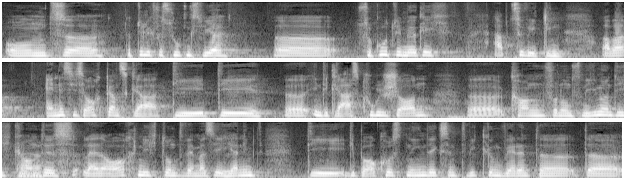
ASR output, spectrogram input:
Und natürlich versuchen es wir so gut wie möglich abzuwickeln. Aber eines ist auch ganz klar, die, die in die Glaskugel schauen, kann von uns niemand. Ich kann ja. das leider auch nicht. Und wenn man sie hernimmt, die, die Baukostenindexentwicklung während der, der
